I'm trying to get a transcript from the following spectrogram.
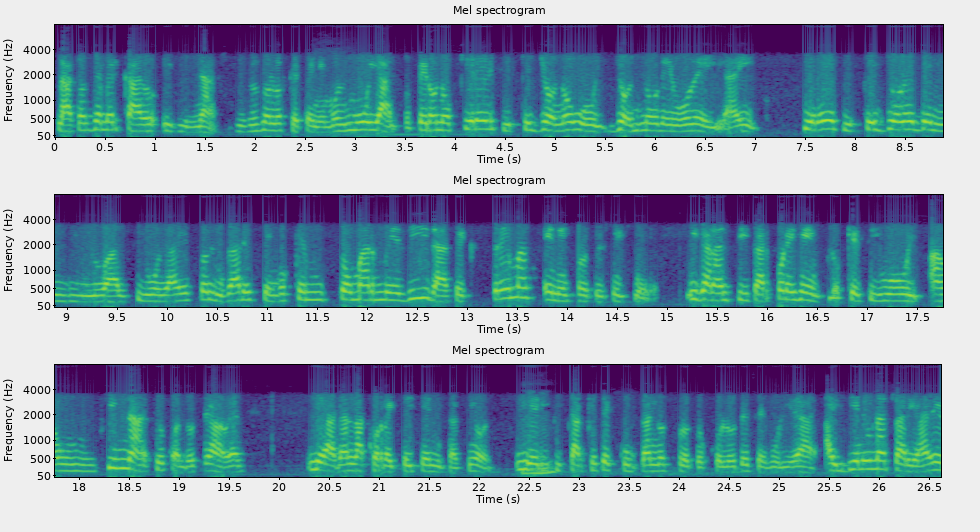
plazas de mercado y gimnasios, esos son los que tenemos muy alto, pero no quiere decir que yo no voy, yo no debo de ir ahí quiere decir que yo desde mi individual, si voy a estos lugares, tengo que tomar medidas extremas en el proceso de higiene y garantizar, por ejemplo, que si voy a un gimnasio, cuando se abran, le hagan la correcta higienización y verificar que se cumplan los protocolos de seguridad. Ahí viene una tarea de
